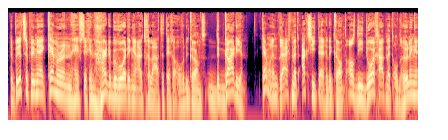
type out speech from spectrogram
De Britse premier Cameron heeft zich in harde bewoordingen uitgelaten tegenover de krant The Guardian. Cameron dreigt met actie tegen de krant als die doorgaat met onthullingen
